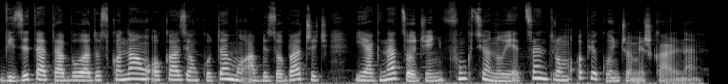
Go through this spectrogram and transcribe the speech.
Wizyta ta była doskonałą okazją ku temu, aby zobaczyć, jak na co dzień funkcjonuje Centrum Opiekuńczo-Mieszkalne.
